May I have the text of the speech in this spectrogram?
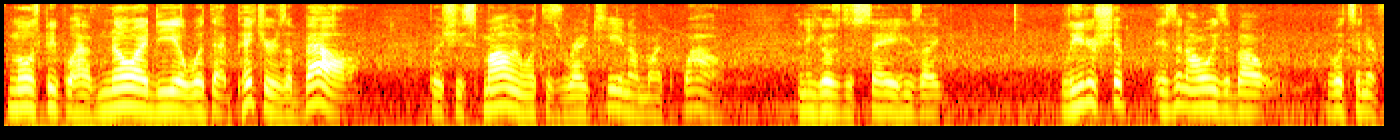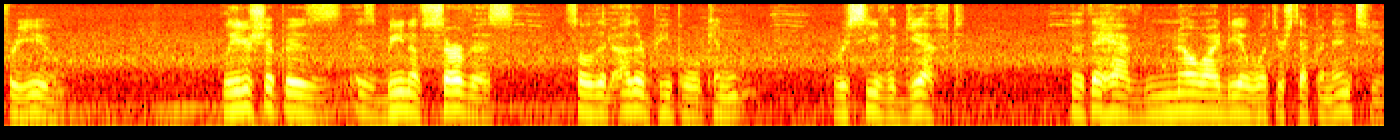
Most people have no idea what that picture is about, but she's smiling with this red key, and I'm like, wow. And he goes to say, he's like, leadership isn't always about what's in it for you. Leadership is, is being of service so that other people can receive a gift that they have no idea what they're stepping into.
